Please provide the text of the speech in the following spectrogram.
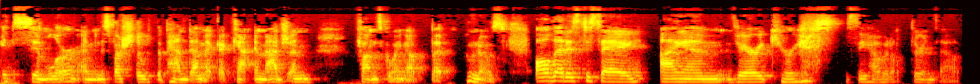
it's similar. I mean, especially with the pandemic, I can't imagine funds going up, but who knows? All that is to say, I am very curious to see how it all turns out.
